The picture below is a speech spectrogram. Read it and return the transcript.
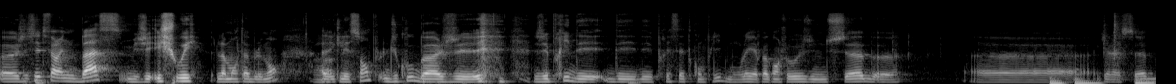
Euh, j'ai essayé de faire une basse, mais j'ai échoué lamentablement Ah. avec les samples. Du coup, bah, j'ai j'ai pris des, des, des presets complete. Bon, là, il n'y a pas grand chose. Une sub. Euh, euh, il y a la sub.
